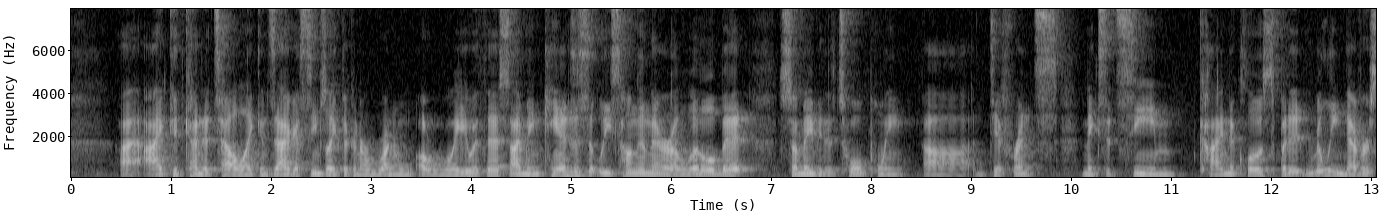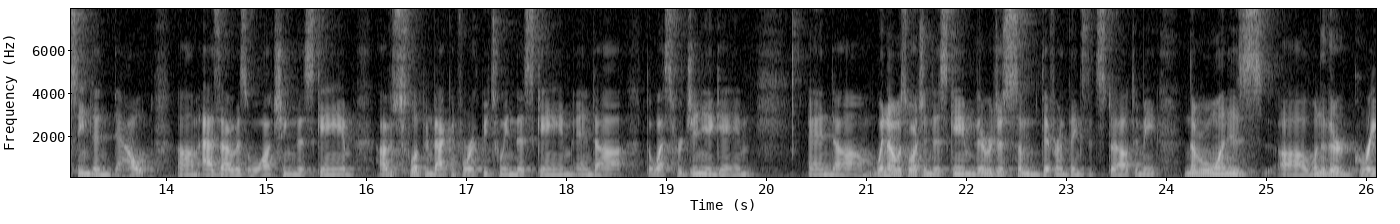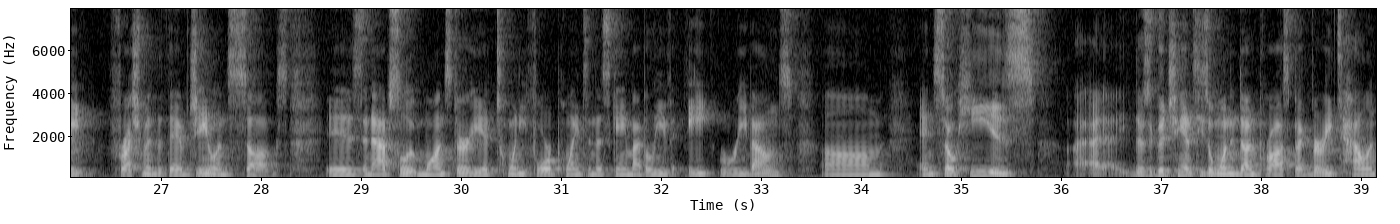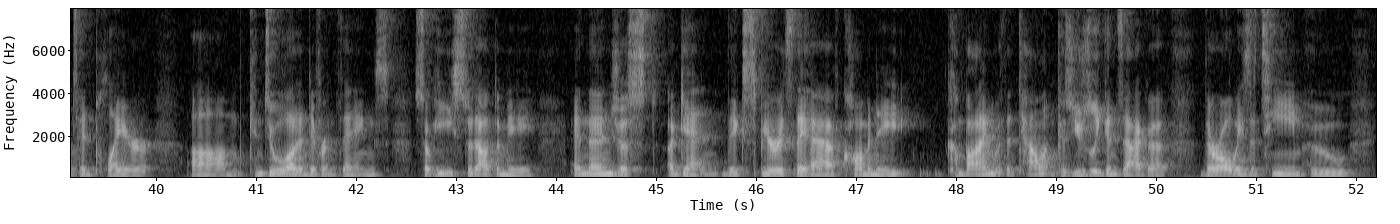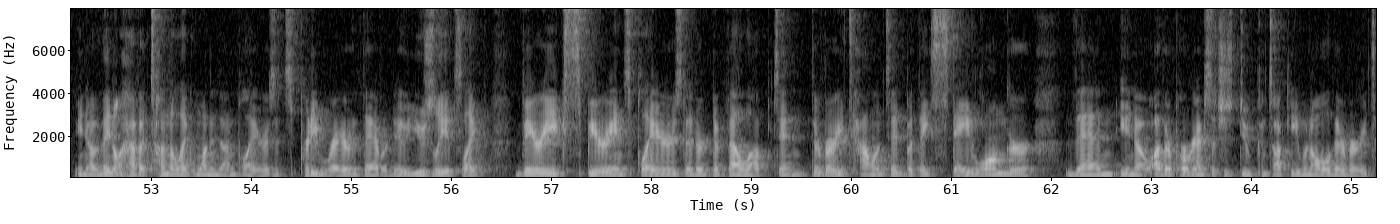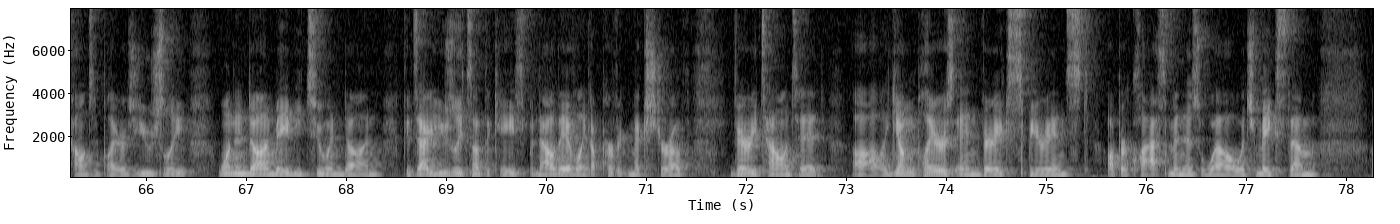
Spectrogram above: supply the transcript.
I, I could kind of tell like Gonzaga seems like they're gonna run away with this. I mean, Kansas at least hung in there a little bit, so maybe the 12 point uh, difference makes it seem kind of close, but it really never seemed in doubt um, as I was watching this game. I was flipping back and forth between this game and uh, the West Virginia game. And um, when I was watching this game, there were just some different things that stood out to me. Number one is uh, one of their great freshmen that they have, Jalen Suggs, is an absolute monster. He had 24 points in this game, I believe, eight rebounds. Um, and so he is. I, there's a good chance he's a one and done prospect, very talented player um, can do a lot of different things. So he stood out to me. And then just again, the experience they have combinate combined with the talent because usually Gonzaga they're always a team who you know they don't have a ton of like one and done players. It's pretty rare that they ever do. Usually it's like very experienced players that are developed and they're very talented but they stay longer than you know other programs such as duke kentucky when all of their very talented players usually one and done maybe two and done gonzaga usually it's not the case but now they have like a perfect mixture of very talented uh, like young players and very experienced upperclassmen as well, which makes them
